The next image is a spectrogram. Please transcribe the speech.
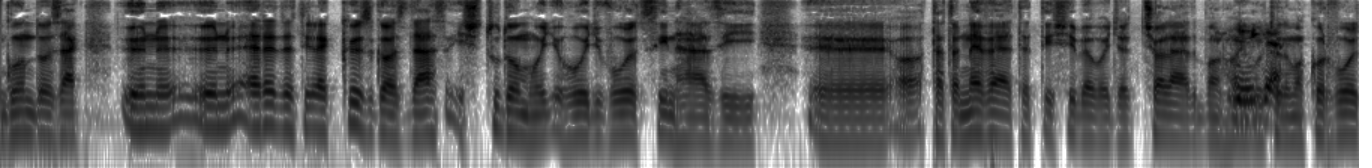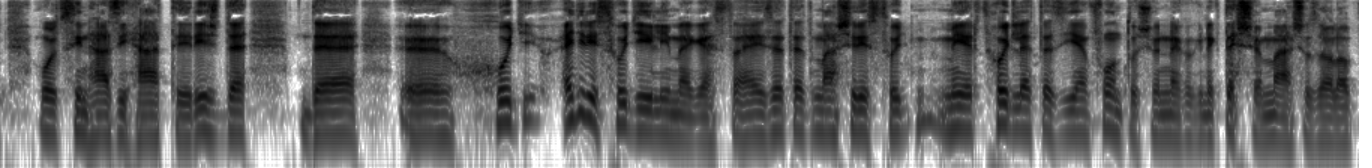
gondozzák. Ön, ön eredetileg közgazdász, és tudom, hogy, hogy volt színházi, tehát a neveltetésében, vagy a családban, ha jól tudom, akkor volt, volt színházi háttér is, de, de hogy egyrészt hogy éli meg ezt a helyzetet, másrészt, hogy miért, hogy lett ez ilyen fontos önnek, akinek teljesen más az alap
